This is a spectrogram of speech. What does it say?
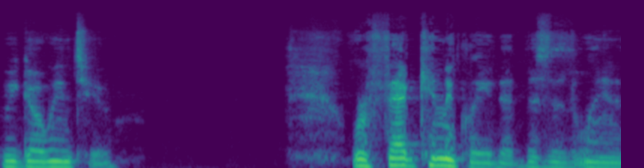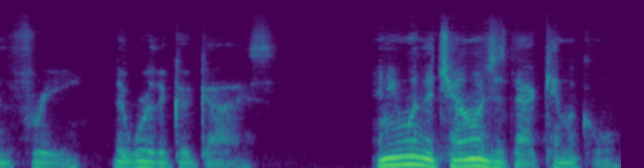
we go into. We're fed chemically that this is the land of the free, that we're the good guys. Anyone that challenges that chemical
